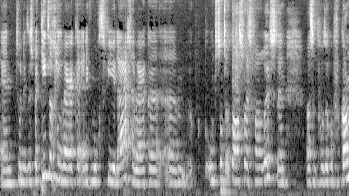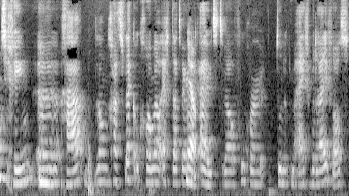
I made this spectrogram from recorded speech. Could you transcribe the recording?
En toen ik dus bij Kito ging werken en ik mocht vier dagen werken, ehm, ontstond ook wel een soort van rust. En als ik bijvoorbeeld ook op vakantie ging, eh, Mhm. ga, dan gaat Slack ook gewoon wel echt daadwerkelijk uit. Terwijl vroeger, toen het mijn eigen bedrijf was,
